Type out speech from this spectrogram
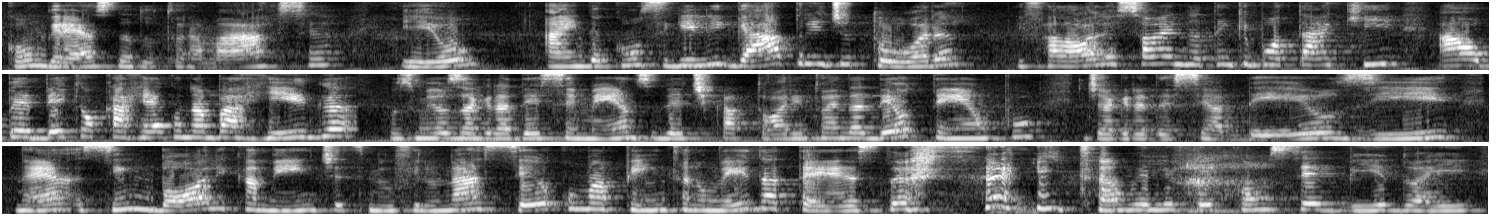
congresso da doutora Márcia, eu ainda consegui ligar para a editora e falar: olha só, ainda tem que botar aqui ah, o bebê que eu carrego na barriga, os meus agradecimentos, dedicatório. Então ainda deu tempo de agradecer a Deus e, né, simbolicamente, esse meu filho nasceu com uma pinta no meio da testa. então ele foi concebido aí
